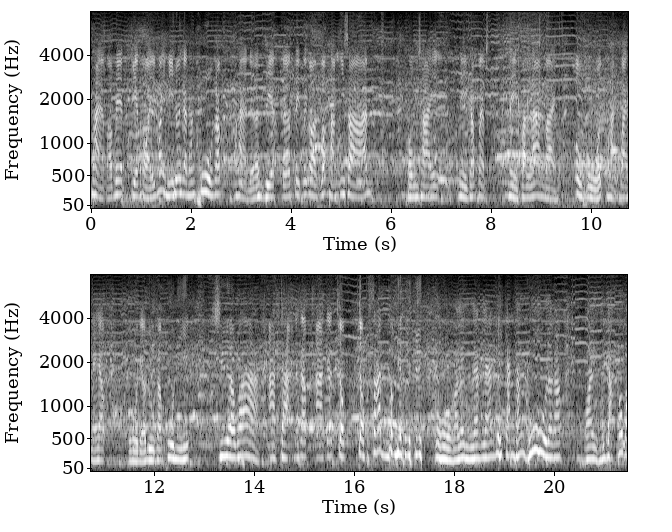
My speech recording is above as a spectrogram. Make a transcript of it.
แหม่ประเภทเกียร์ถอยไม่มีด้วยกันทั้งคู่ครับอ่าเดินเบียดเดินติดไปก่อนรถถังอีสานธงชัยนี่ครับแบบนี่ฟันล่างไปโอ้โหผัดไปแล้วโอ้โหเดี๋ยวดูครับคู่นี้ เชื่อว่าอาจจะนะครับอาจจะจบจบสั้นครับเดียวนี้โอ้โหก็เล่นแรงๆด้วยกันทั้งคู่แหละครับปล่อยขยับเข้าไป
